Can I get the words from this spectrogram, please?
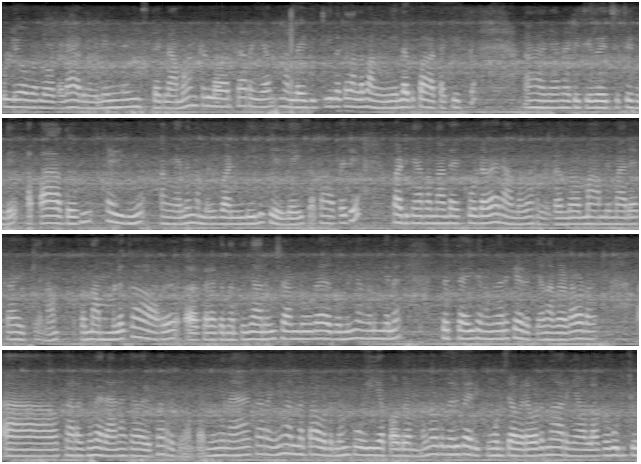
പുള്ളി ഓവർലോഡഡ് ആയിരുന്നു പിന്നെ ഇന്ന് ഇൻസ്റ്റാഗ്രാം കണ്ടിട്ടുള്ളവർക്ക് അറിയാം. നല്ല എഡിറ്റ് ചെയ്തൊക്കെ നല്ല ഭംഗിയിൽ അത് പാട്ടൊക്കെ ഇട്ട് ഞാൻ എഡിറ്റ് ചെയ്ത് വെച്ചിട്ടുണ്ട്. അപ്പോൾ അതും കഴിഞ്ഞു. അങ്ങനെ നമ്മൾ വണ്ടിയിൽ കയറി. ഗൈസ് അപ്പോൾ അവർ പടിഞ്ഞാറന്നാടെ കൂടെ വരാമെന്ന് പറഞ്ഞിട്ട് എന്തോ മാമിമാരെയൊക്കെ അയക്കണം. അപ്പോൾ നമ്മൾ കാറ് കിടക്കുന്നിടത്ത് ഞാനും ഷാന്റെ കൂടെ ആയതുകൊണ്ട് ഞങ്ങളിങ്ങനെ സെറ്റായി ഞങ്ങൾ നേരെ കിഴക്കേ നടയുടെ അവിടെ കറങ്ങി വരാനൊക്കെ അവർ പറഞ്ഞു. അപ്പം ഇങ്ങനെ കറങ്ങി വന്നപ്പോൾ അവിടെ നിന്നും പോയി. അപ്പോൾ അവിടെ നമ്മൾ അവിടെ നിന്ന് ഒരു കരിക്കും കുടിച്ചു. അവരവിടെ നിന്ന് വെള്ളമൊക്കെ കുടിച്ചു.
